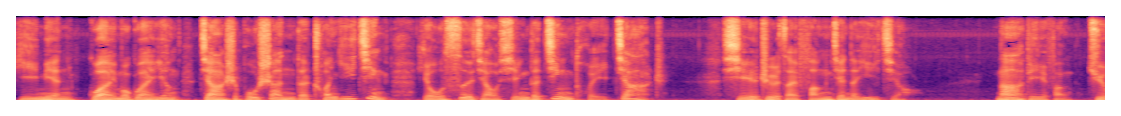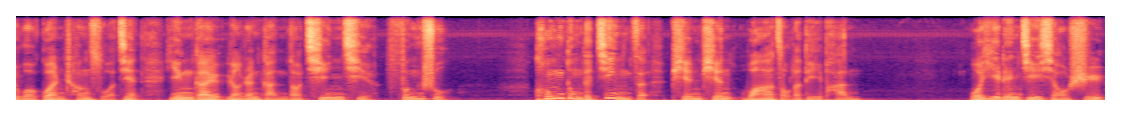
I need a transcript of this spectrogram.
一面怪模怪样、架势不善的穿衣镜，由四角形的镜腿架着，斜置在房间的一角。那地方，据我惯常所见，应该让人感到亲切丰硕。空洞的镜子偏偏挖走了地盘。我一连几小时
